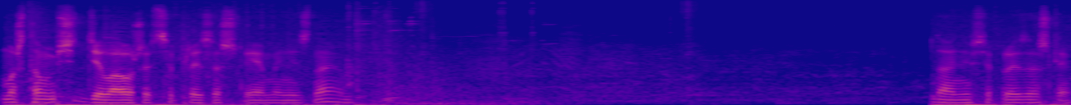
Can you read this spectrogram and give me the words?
Может, там вообще дела уже все произошли, мы не знаем. Да, они все произошли.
